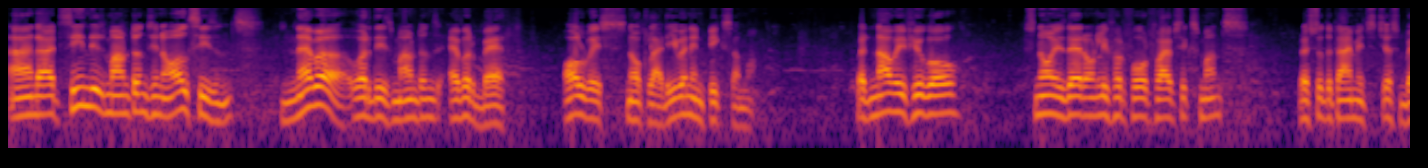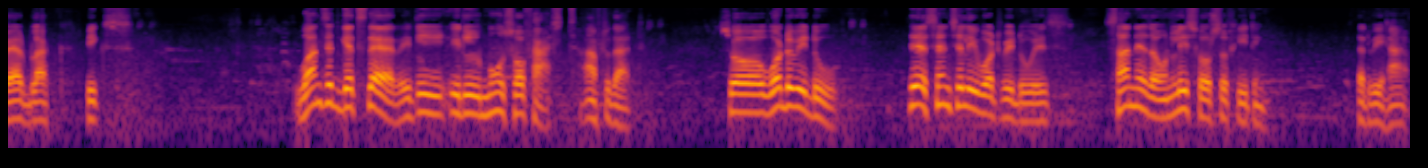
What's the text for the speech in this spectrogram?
And I'd seen these mountains in all seasons, never were these mountains ever bare, always snow-clad, even in peak summer. But now if you go, snow is there only for four, five, six months, rest of the time it's just bare black peaks. Once it gets there, it'll… it'll move so fast after that. So what do we do? See, essentially what we do is, sun is the only source of heating that we have.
